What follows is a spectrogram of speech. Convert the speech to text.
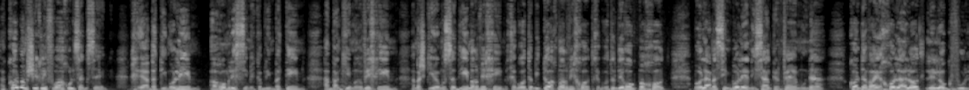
הכל ממשיך לפרוח ולשגשג. מחירי הבתים עולים, ההומלסים מקבלים בתים, הבנקים מרוויחים, המשקיעים המוסדיים מרוויחים, חברות הביטוח מרוויחות, חברות הדירוג פורחות. בעולם הסימבולי הנישא על כנפי האמונה, כל דבר יכול לעלות ללא גבול.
